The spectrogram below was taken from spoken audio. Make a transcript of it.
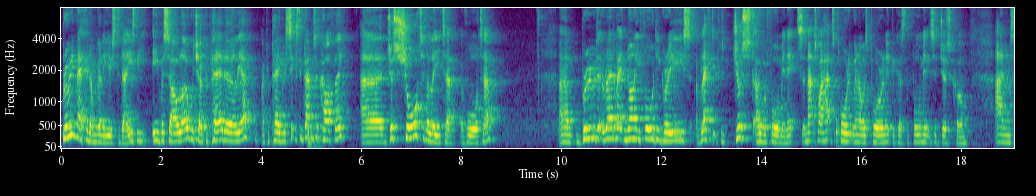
Brewing method I'm going to use today is the Eva Solo, which I prepared earlier. I prepared with 60 grams of coffee, uh, just short of a litre of water, um, brewed at around about 94 degrees. I've left it for just over four minutes, and that's why I had to pour it when I was pouring it because the four minutes had just come. And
